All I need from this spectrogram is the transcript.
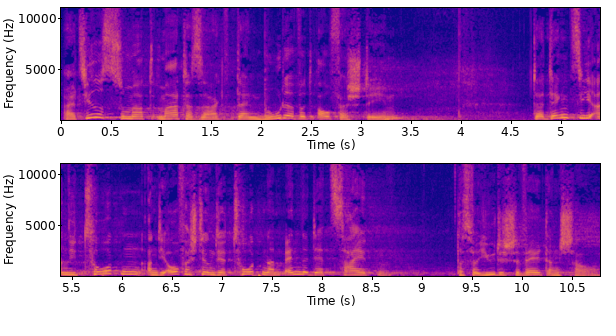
Als Jesus zu Martha sagt, dein Bruder wird auferstehen, da denkt sie an die Toten, an die Auferstehung der Toten am Ende der Zeiten. Das war jüdische Weltanschauung.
